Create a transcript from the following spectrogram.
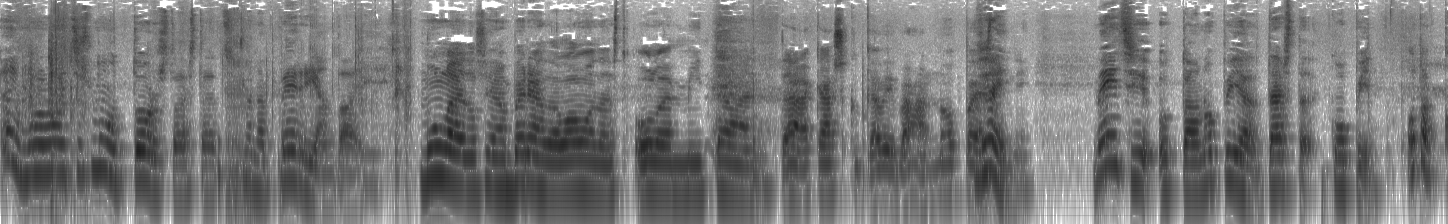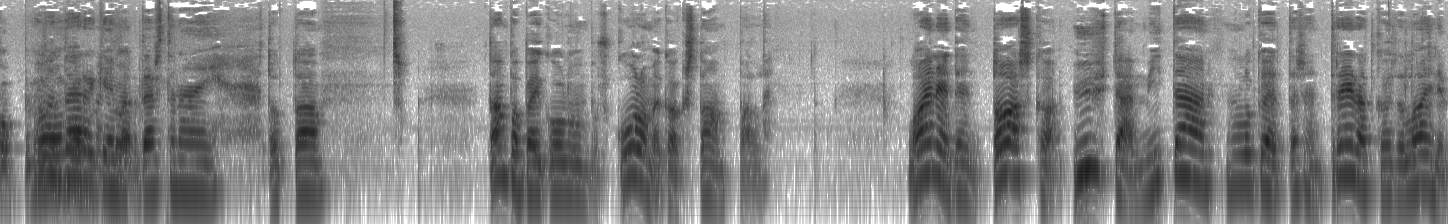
Ei mulla ollut itse muut torstaista, että mennään perjantaihin. Mulla ei tosiaan perjantai lauantaista ole mitään. Tää käsky kävi vähän nopeasti. Hei. Niin. Meitsi ottaa nopea tästä kopin. Ota koppi. Mä otan tärkeimmät tästä näin. Tota, Tampa Bay Columbus 3-2 Tampalle. Laine ei tehnyt taaskaan yhtään mitään. Mulla lukee, että sen treidatkaa se laine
